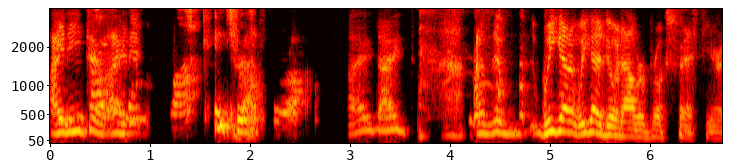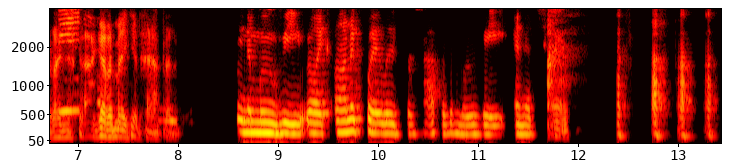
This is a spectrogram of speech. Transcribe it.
I need to. I, Block and drops her off. I, I, I, we got to we got to do an Albert Brooks fest here, and I just I got to make it happen. In a movie, or like on a Quaalude for half of the movie, and it's him.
